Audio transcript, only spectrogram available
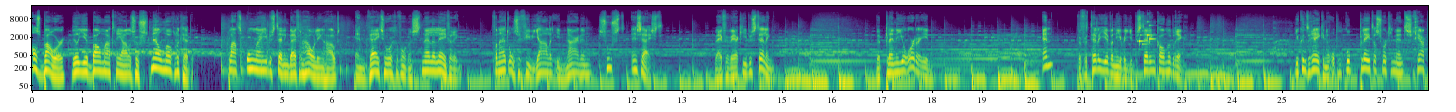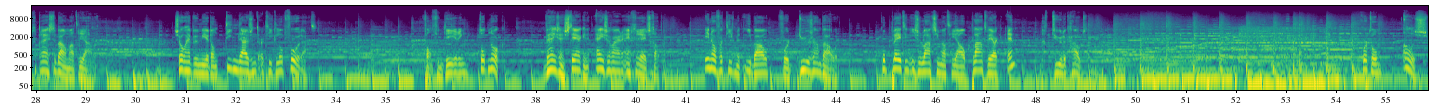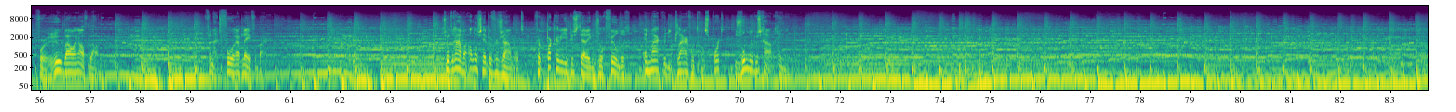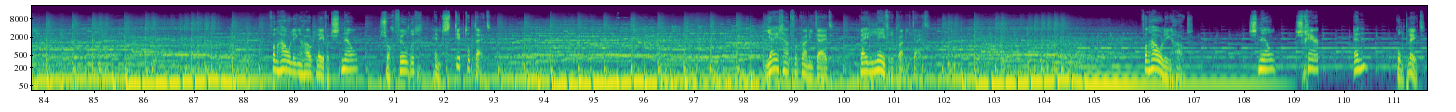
Als bouwer wil je bouwmaterialen zo snel mogelijk hebben. Plaats online je bestelling bij Van Houwelingenhout en wij zorgen voor een snelle levering. Vanuit onze filialen in Naarden, Soest en Zeist. Wij verwerken je bestelling. We plannen je order in. En we vertellen je wanneer we je bestelling komen brengen. Je kunt rekenen op een compleet assortiment scherp geprijsde bouwmaterialen. Zo hebben we meer dan 10.000 artikelen op voorraad. Van fundering tot nok. Wij zijn sterk in ijzerwaren en gereedschappen. Innovatief met e-bouw voor duurzaam bouwen. Compleet in isolatiemateriaal, plaatwerk en natuurlijk hout. Kortom, alles voor ruwbouw en afbouw. Vanuit voorraad leverbaar. Zodra we alles hebben verzameld, verpakken we je bestelling zorgvuldig en maken we die klaar voor transport zonder beschadigingen. Van Houwelingenhout levert snel, zorgvuldig en stipt op tijd. Jij gaat voor kwaliteit, wij leveren kwaliteit. Van Houwelingenhout. Snel, scherp en compleet.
